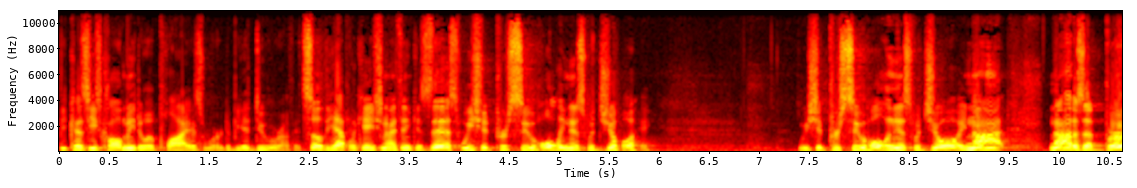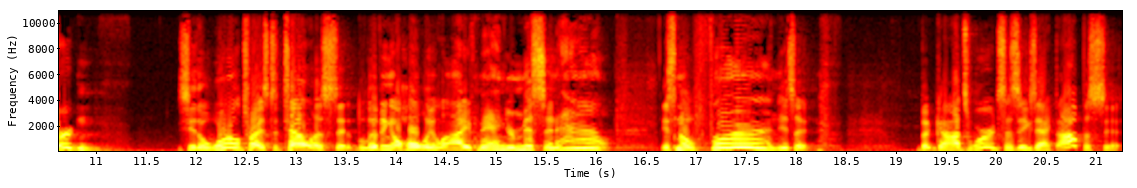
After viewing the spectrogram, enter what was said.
because He's called me to apply His word, to be a doer of it. So the application, I think, is this we should pursue holiness with joy. We should pursue holiness with joy, not, not as a burden you see, the world tries to tell us that living a holy life, man, you're missing out. It's no fun, is it? But God's word says the exact opposite.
